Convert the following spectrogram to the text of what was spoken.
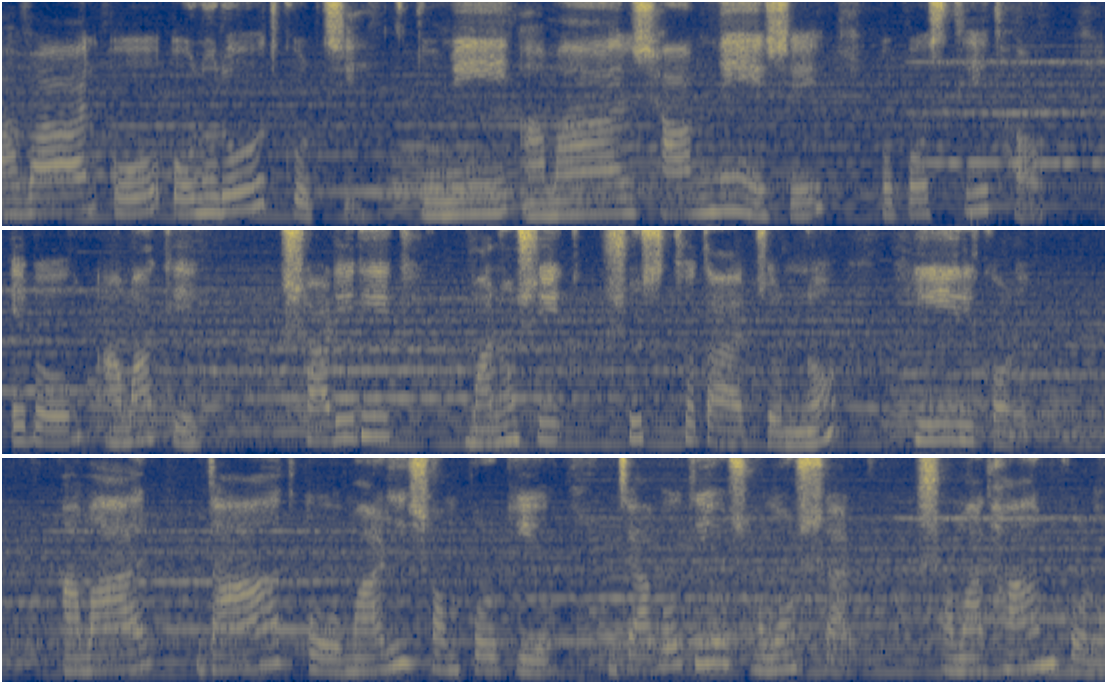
আহ্বান ও অনুরোধ করছি, তুমি আমার সামনে এসে উপস্থিত হও এবং আমাকে শারীরিক মানসিক সুস্থতার জন্য হিল করো। আমার দাঁত ও মাড়ি সম্পর্কীয় যাবতীয় সমস্যার সমাধান করো।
